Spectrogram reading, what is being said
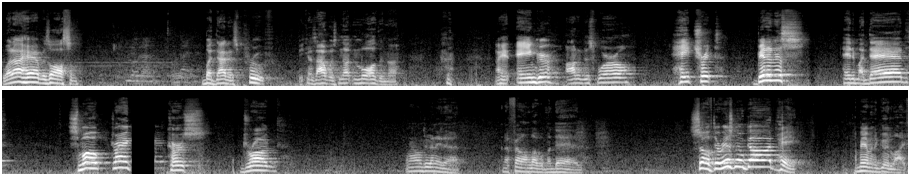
what I have is awesome. But that is proof because I was nothing more than a. I had anger out of this world, hatred, bitterness, hated my dad, smoked, drank, cursed, drugged. And I don't do any of that. And I fell in love with my dad. So if there is no God, hey, I'm having a good life.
